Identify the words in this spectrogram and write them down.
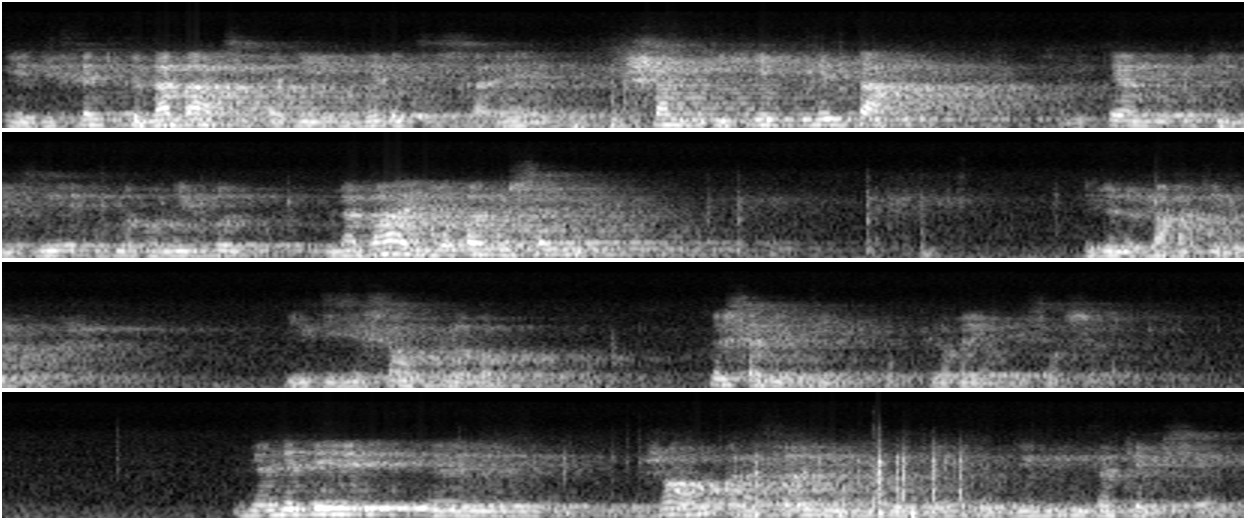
et du fait que là-bas, c'est-à-dire en Eretz Israël, Sham Pleta, c'est le terme utilisé en hébreu, là-bas il y aura le salut et de ne pas rater le coche. Il disait ça en pleurant. Que savait-il pour pleurer en disant cela? Eh il y a des euh, gens à la fin du XIXe, au début du XXe siècle,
